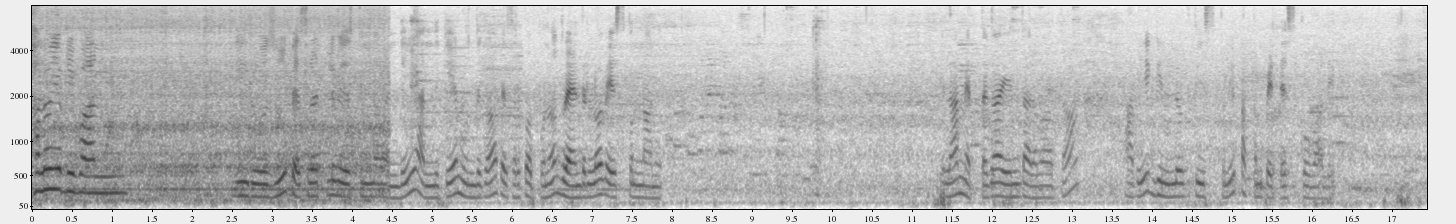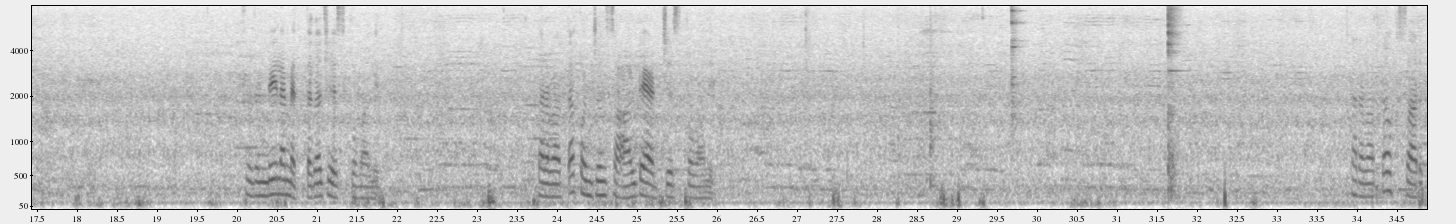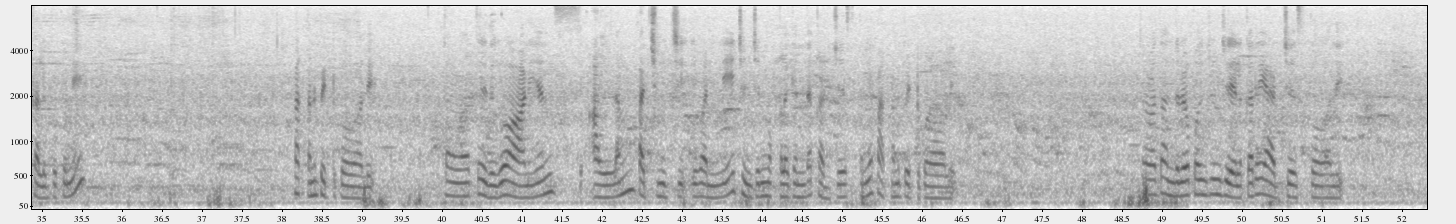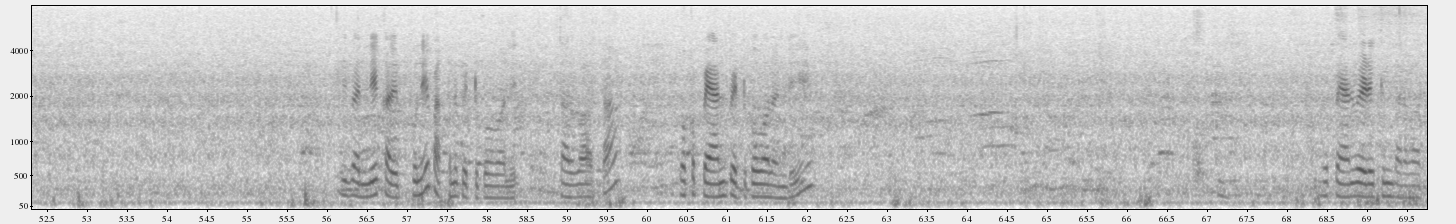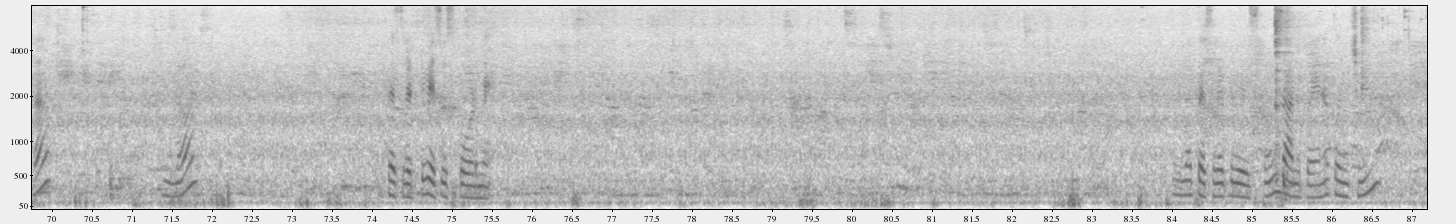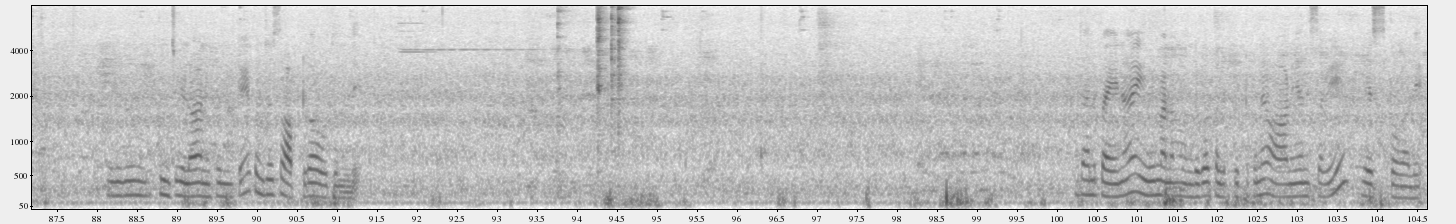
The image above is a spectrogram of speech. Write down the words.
Hello everyone. ఈరోజు పెసరట్లు వేస్తున్నామండి. అందుకే ముందుగా పెసరపప్పును గ్రైండర్లో వేసుకున్నాను. ఇలా మెత్తగా అయిన తర్వాత అవి గిన్నెలోకి తీసుకుని పక్కన పెట్టేసుకోవాలి. చూడండి ఇలా మెత్తగా చేసుకోవాలి. తర్వాత కొంచెం సాల్ట్ యాడ్ చేసుకోవాలి. తర్వాత ఒకసారి కలుపుకొని పక్కన పెట్టుకోవాలి. తర్వాత ఇదిగో ఆనియన్స్ అల్లం పచ్చిమిర్చి ఇవన్నీ చిన్న చిన్న ముక్కల కింద కట్ చేసుకుని పక్కన పెట్టుకోవాలి. తర్వాత అందులో కొంచెం జీలకర్ర యాడ్ చేసుకోవాలి. ఇవన్నీ కలుపుకొని పక్కన పెట్టుకోవాలి. తర్వాత ఒక ప్యాన్ పెట్టుకోవాలండి. ఒక ప్యాన్ వేడెక్కిన తర్వాత ఇలా పెసరట్టు వేసేసుకోవడమే. ఇలా పెసరట్టు వేసుకొని దానిపైన కొంచెం కొంచెం ఇలా అనుకుంటే కొంచెం సాఫ్ట్గా అవుతుంది. దానిపైన ఇవి మనం ముందుగా కలిపి పెట్టుకునే ఆనియన్స్ అవి వేసుకోవాలి.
